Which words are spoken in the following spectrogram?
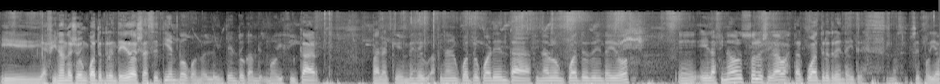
Y afinando yo en 432 ya hace tiempo cuando le intento modificar para que en vez de afinar en 440 afinarlo en 432 eh, el afinador solo llegaba hasta 433 no se podía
